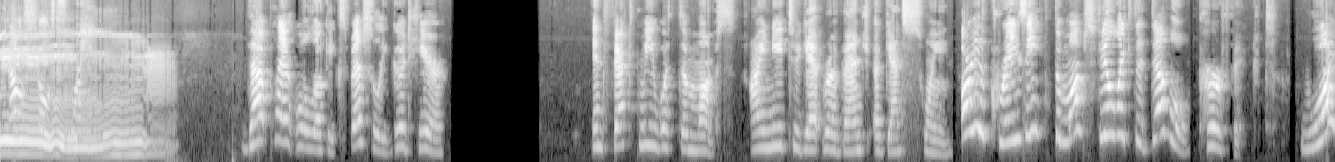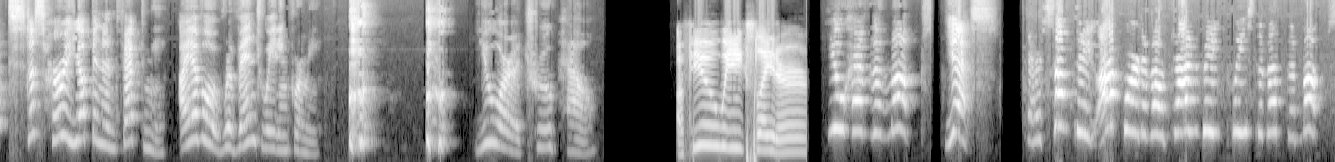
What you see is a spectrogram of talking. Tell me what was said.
show Sweyn. That plant will look especially good here. Infect me with the mumps. I need to get revenge against Sweyn. Are you crazy? The mumps feel like the devil. Perfect. What? Just hurry up and infect me. I have a revenge waiting for me. You are a true pal. A few weeks later, You have the mumps! Yes! There's something awkward about John being pleased about the mumps.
